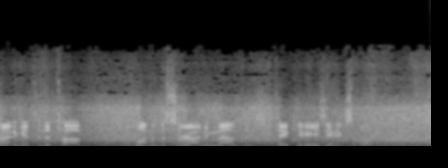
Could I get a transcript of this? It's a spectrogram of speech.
try to get to the top of one of the surrounding mountains. Take it easy and explore.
